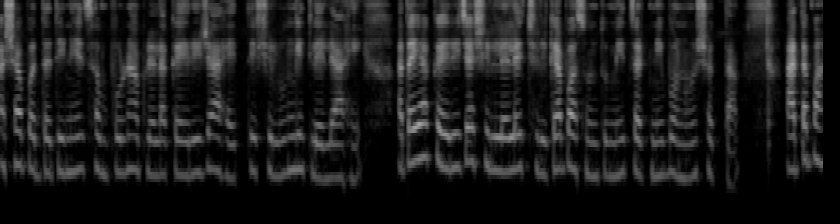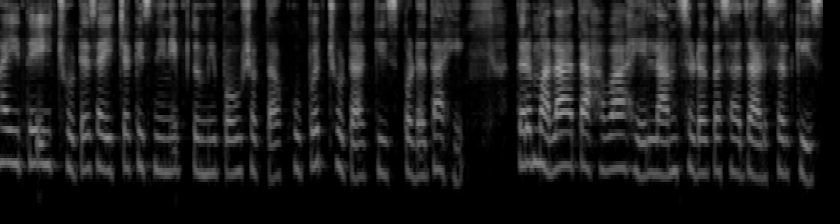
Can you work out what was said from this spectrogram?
अशा पद्धतीने संपूर्ण आपल्याला कैरी ज्या आहेत ते शिलून घेतलेले आहे. आता या कैरीच्या शिललेल्या छिलक्यापासून तुम्ही चटणी बनवू शकता. आता पहा इथे ही छोट्या साईजच्या किसनीने तुम्ही पाहू शकता खूपच छोटा किस पडत आहे. तर मला आता हवा आहे लांब सडक असा जाडसर किस.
